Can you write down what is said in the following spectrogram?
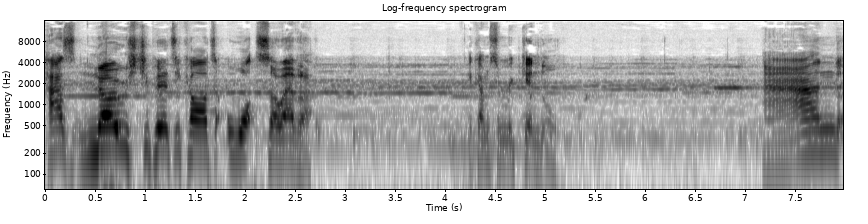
has no stupidity cards whatsoever. Here comes some Rekindle. And...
